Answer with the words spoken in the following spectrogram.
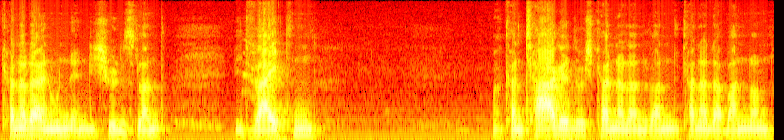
Kanada, ein unendlich schönes Land mit weiten man kann Tage durch Kanada wandern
